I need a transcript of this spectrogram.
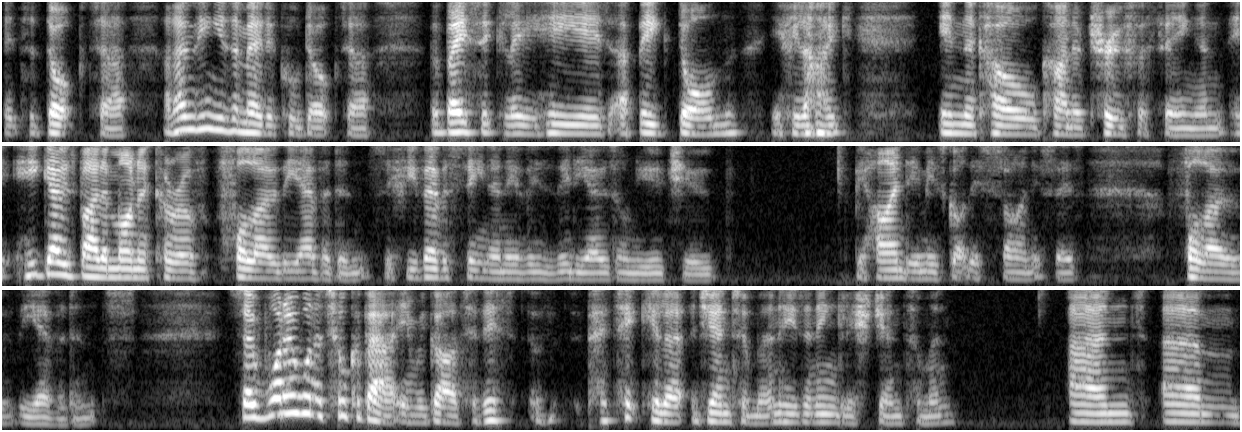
it's a doctor. I don't think he's a medical doctor, but basically he is a big don, if you like, in the whole kind of truther thing. And he goes by the moniker of follow the evidence. If you've ever seen any of his videos on YouTube, behind him he's got this sign. It says, follow the evidence. So, what I want to talk about in regard to this particular gentleman, he's an English gentleman, and um,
